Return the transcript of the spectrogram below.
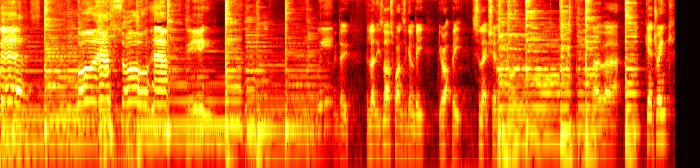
best. Boy, I'm so happy do. These last ones are going to be your upbeat selection. So uh, get a drink,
